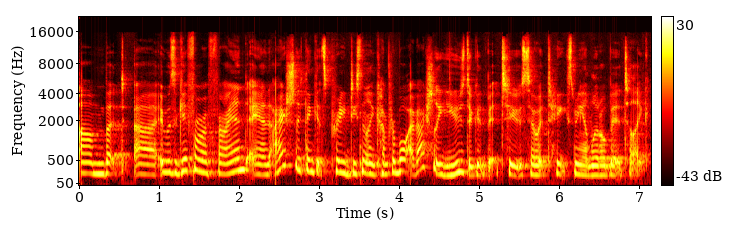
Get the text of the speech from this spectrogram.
Um, but uh, it was a gift from a friend and I actually think it's pretty decently comfortable. I've actually used a good bit too so it takes me a little bit to like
